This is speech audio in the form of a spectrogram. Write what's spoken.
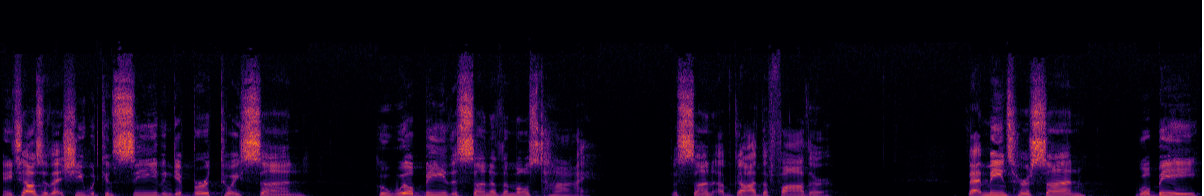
And he tells her that she would conceive and give birth to a son who will be the Son of the Most High, the Son of God the Father. That means her son will be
